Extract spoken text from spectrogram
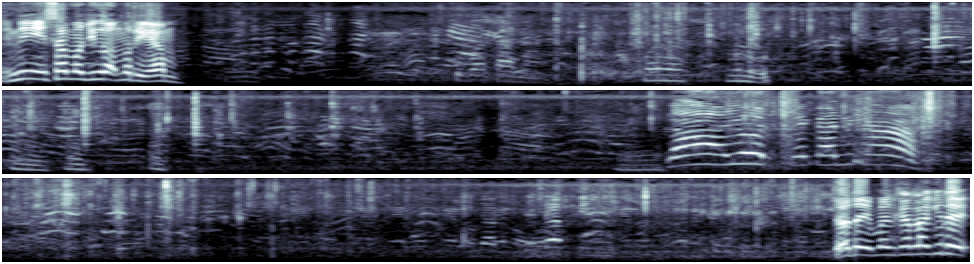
Ini sama juga meriam. coba tanah Mana? Ini, ini. Nah yuk mekaniknya Coba dek, mainkan lagi dek.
